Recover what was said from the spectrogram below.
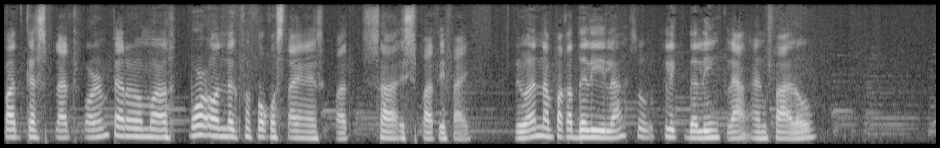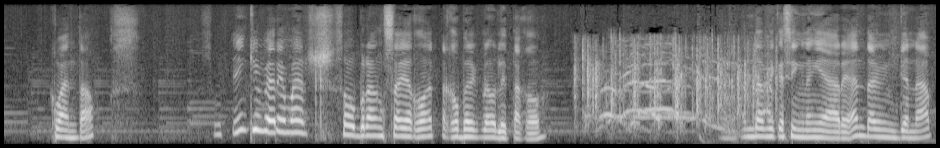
podcast platform. Pero more, on, nagfo-focus tayo ngayon sa Spotify. Di ba? Napakadali lang. So, click the link lang and follow. Quantox. So, thank you very much. Sobrang saya ko at nakabalik na ulit ako. Ang dami kasing nangyari. Ang daming ganap.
